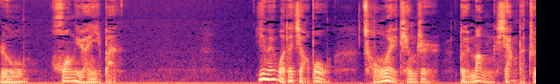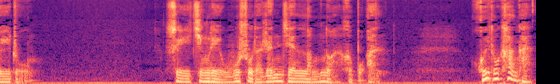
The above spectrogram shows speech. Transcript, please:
如荒原一般。因为我的脚步从未停止对梦想的追逐，虽经历无数的人间冷暖和不安，回头看看，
